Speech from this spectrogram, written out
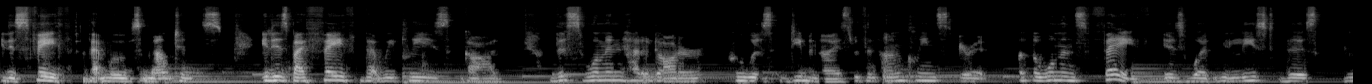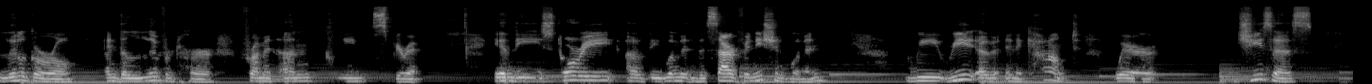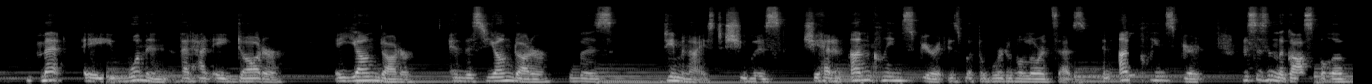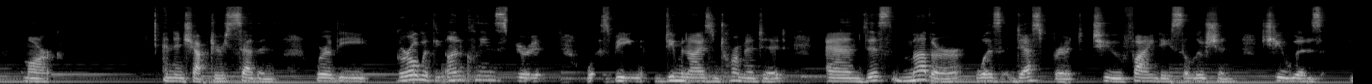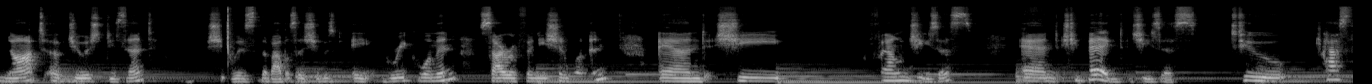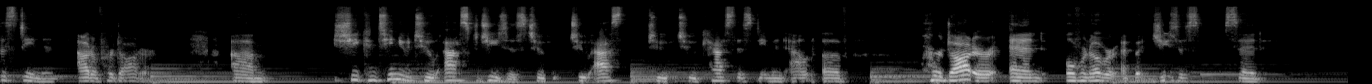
It is faith that moves mountains. It is by faith that we please God. This woman had a daughter who was demonized with an unclean spirit, but the woman's faith is what released this little girl and delivered her from an unclean spirit. In the story of the woman, the Syrophoenician woman, we read an account where Jesus met a woman that had a daughter, a young daughter, and this young daughter was demonized. She was she had an unclean spirit is what the word of the Lord says. An unclean spirit. This is in the Gospel of Mark and in chapter 7 where the girl with the unclean spirit was being demonized and tormented and this mother was desperate to find a solution. She was not of Jewish descent, she was the bible says she was a greek woman syrophoenician woman and she found jesus and she begged jesus to cast this demon out of her daughter. Um, she continued to ask jesus to to ask to to cast this demon out of her daughter and over and over but jesus said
